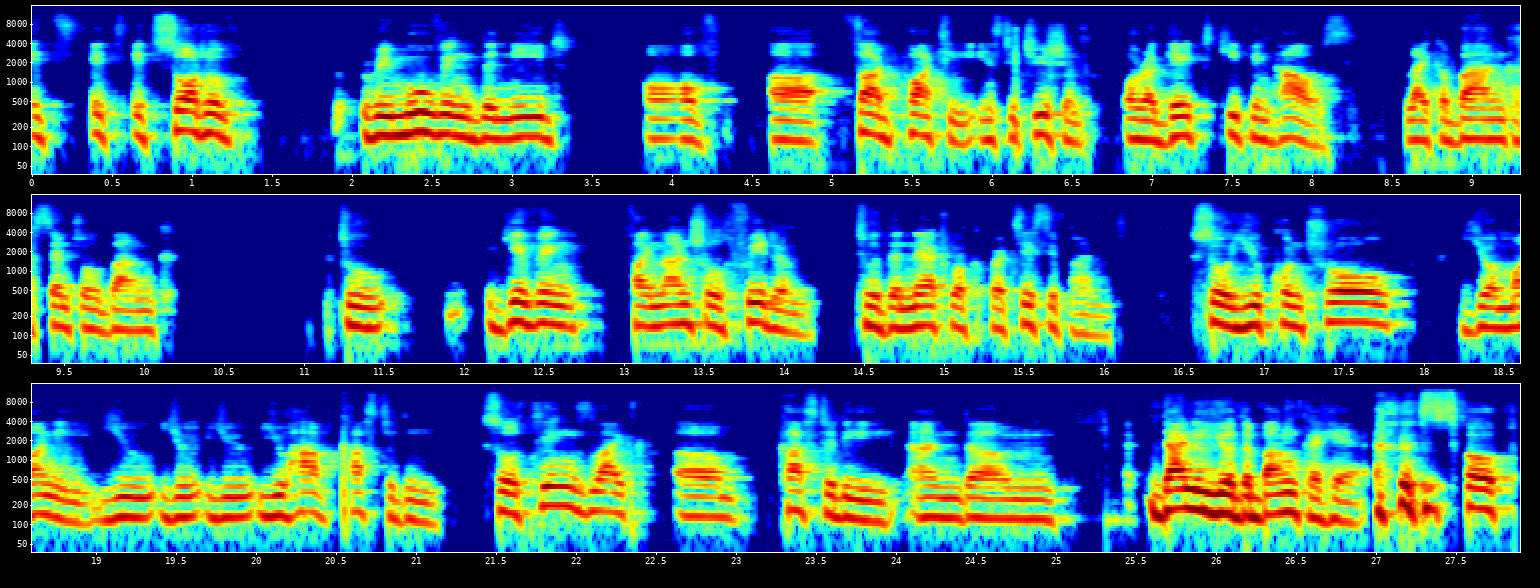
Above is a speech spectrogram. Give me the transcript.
it's it's it's sort of removing the need of a third party institution or a gatekeeping house like a bank, a central bank, to giving financial freedom to the network participant. So you control your money, you, you, you, you have custody. So things like um, custody and um, Danny, you're the banker here. so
